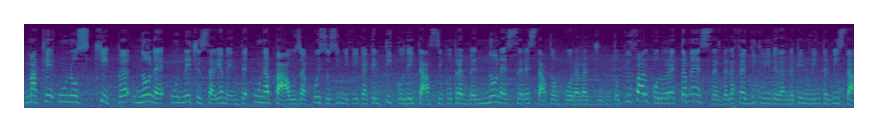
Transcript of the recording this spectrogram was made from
ma che uno skip non è un, necessariamente una pausa, questo significa che il picco dei tassi potrebbe non essere stato ancora raggiunto. Più Falco Loretta Mester della Fed di Cleveland che in un'intervista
